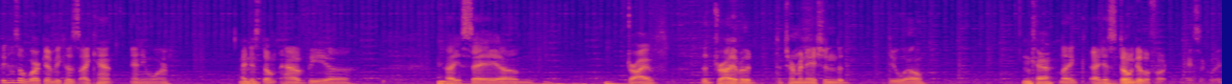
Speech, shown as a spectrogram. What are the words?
because of work and because I can't anymore. I Mhm. just don't have the, uh, how you say, um, Drive. the drive or the determination to do well. Okay. Like, I just don't give a fuck, basically.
